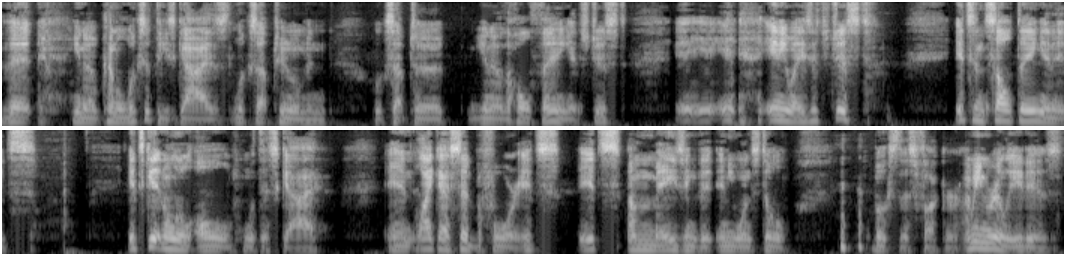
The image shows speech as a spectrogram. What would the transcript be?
that you know kind of looks at these guys looks up to them and looks up to you know the whole thing. It's just anyways it's just it's insulting and it's it's getting a little old with this guy. And like i said before it's it's amazing that anyone still books this fucker. I mean really it is.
